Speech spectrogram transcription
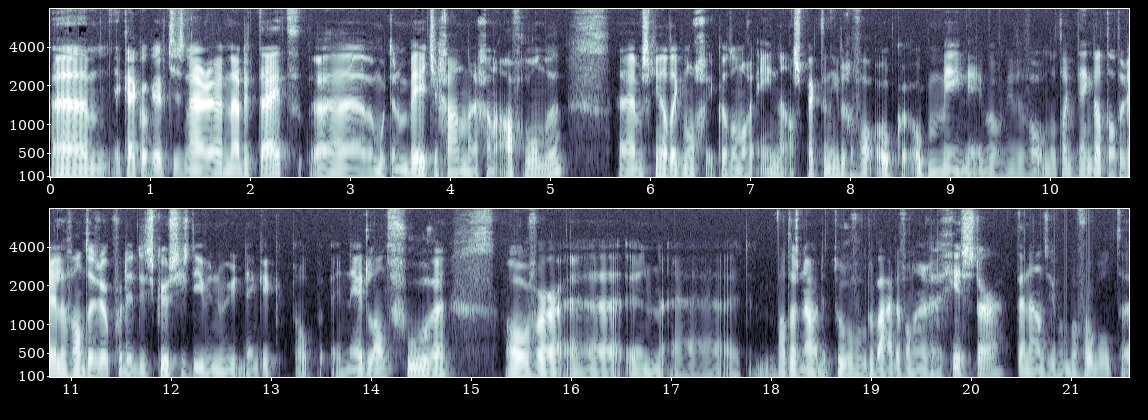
Um, ik kijk ook eventjes naar, naar de tijd. We moeten een beetje gaan, gaan afronden. Misschien dat ik nog, ik wil er nog één aspect in ieder geval ook, ook meenemen. Of in ieder geval, omdat ik denk dat dat relevant is ook voor de discussies die we nu, denk ik, op, in Nederland voeren over uh, een, uh, wat is nou de toegevoegde waarde van een register ten aanzien van bijvoorbeeld uh,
